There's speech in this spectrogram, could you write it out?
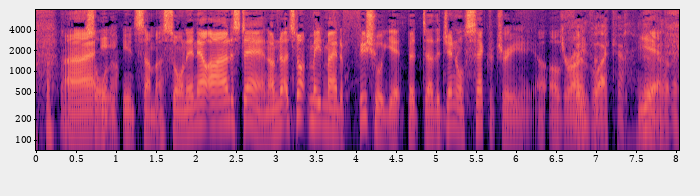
uh, in, in summer sauna. Now, I understand, I'm not, it's not been made official yet, but uh, the General Secretary of Jerome FIFA, Valcke. yeah, I don't know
